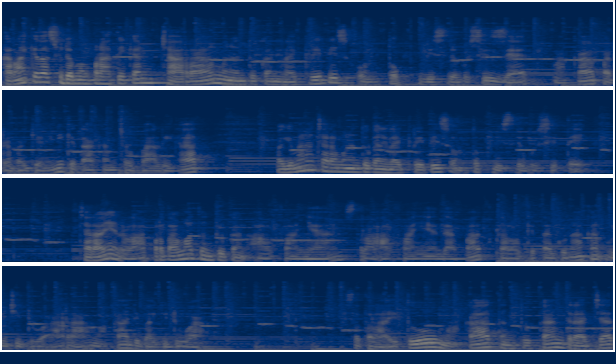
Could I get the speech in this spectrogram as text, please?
karena kita sudah memperhatikan cara menentukan nilai kritis untuk distribusi Z, maka pada bagian ini kita akan coba lihat bagaimana cara menentukan nilai kritis untuk distribusi T. Caranya adalah pertama tentukan alfanya, setelah alfanya dapat, kalau kita gunakan uji dua arah maka dibagi dua. Setelah itu, maka tentukan derajat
